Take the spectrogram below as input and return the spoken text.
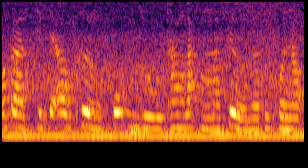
เขาก็สิไปเอาเครื่องปรุงอยู่ทางหลังมาเสิร์ฟเนาะทุกคนเนาะ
